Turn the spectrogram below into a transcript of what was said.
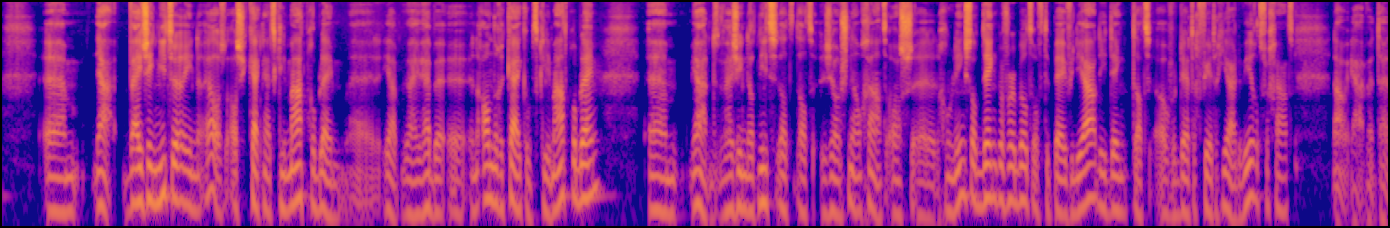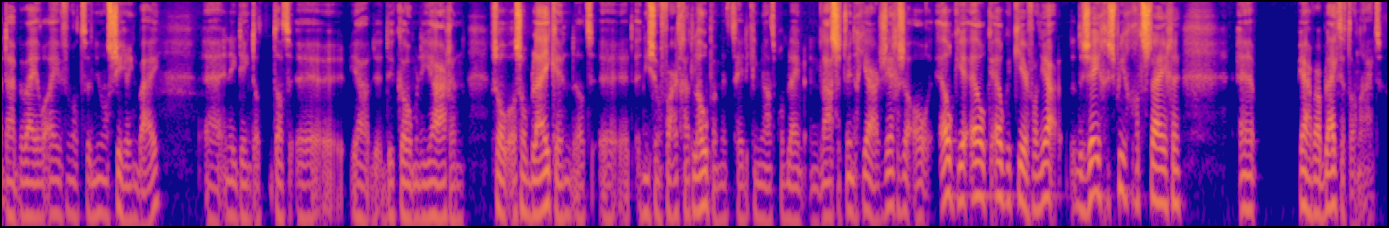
Um, ja, wij zien niet erin, als, als je kijkt naar het klimaatprobleem, ja, wij hebben een andere kijk op het klimaatprobleem. Um, ja, wij zien dat niet dat dat zo snel gaat als GroenLinks dat denkt bijvoorbeeld, of de PvdA, die denkt dat over 30, 40 jaar de wereld vergaat. Nou ja, daar, daar hebben wij wel even wat nuancering bij. Uh, en ik denk dat, dat uh, ja, de, de, komende jaren zal, zal blijken dat het niet zo vaart gaat lopen met het hele klimaatprobleem. In de laatste twintig jaar zeggen ze al elke, elke, elke keer van ja, de zeespiegel gaat stijgen. ja, waar blijkt het dan uit?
